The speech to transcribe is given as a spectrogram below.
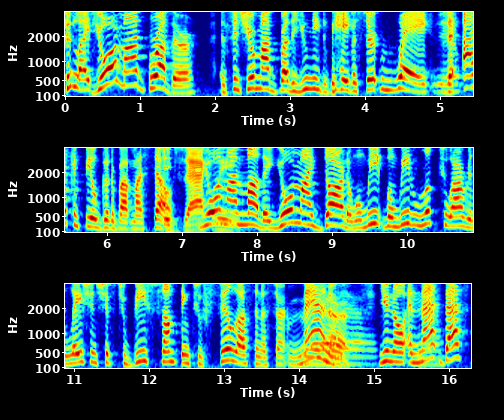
like, you're my brother. And since you're my brother, you need to behave a certain way so that I can feel good about myself. Exactly. You're my mother. You're my daughter. When we when we look to our relationships to be something to fill us in a certain manner, you know, and that that's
